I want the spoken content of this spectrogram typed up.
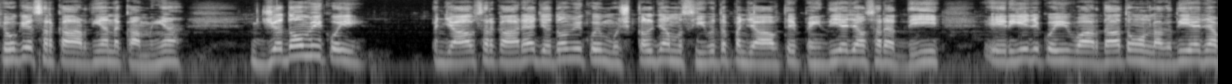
ਕਿਉਂਕਿ ਸਰਕਾਰ ਦੀਆਂ ਨਾਕਾਮੀਆਂ। ਜਦੋਂ ਵੀ ਕੋਈ ਪੰਜਾਬ ਸਰਕਾਰ ਆ ਜਦੋਂ ਵੀ ਕੋਈ ਮੁਸ਼ਕਲ ਜਾਂ ਮੁਸੀਬਤ ਪੰਜਾਬ ਤੇ ਪੈਂਦੀ ਹੈ ਜਾਂ ਸਰਹੱਦੀ ਏਰੀਏ 'ਚ ਕੋਈ ਵਾਰਦਾਤ ਹੋਣ ਲੱਗਦੀ ਹੈ ਜਾਂ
